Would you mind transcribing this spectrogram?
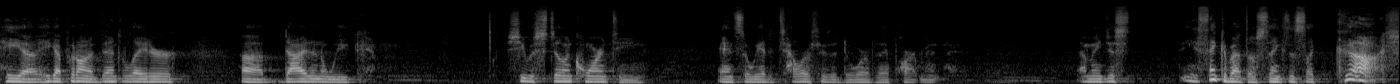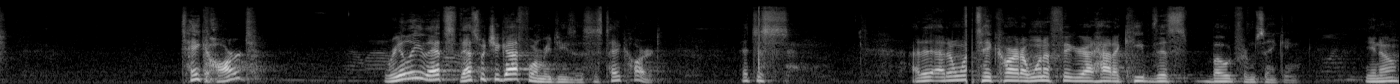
he, uh, he got put on a ventilator uh, died in a week. She was still in quarantine. And so we had to tell her through the door of the apartment. I mean, just, you think about those things, it's like, gosh, take heart? Really? That's, that's what you got for me, Jesus, is take heart. It just, I, I don't want to take heart. I want to figure out how to keep this boat from sinking. You know?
